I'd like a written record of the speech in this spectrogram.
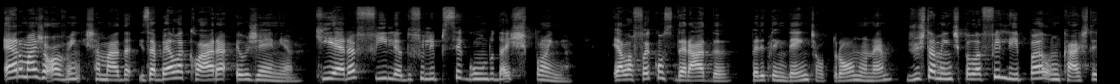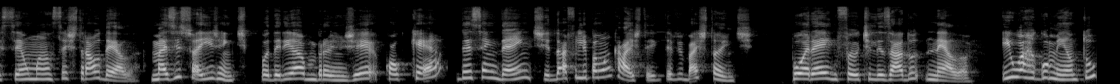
Era uma jovem chamada Isabela Clara Eugênia, que era filha do Felipe II da Espanha. Ela foi considerada pretendente ao trono, né? Justamente pela Filipa Lancaster ser uma ancestral dela. Mas isso aí, gente, poderia abranger qualquer descendente da Filipa Lancaster, e teve bastante. Porém, foi utilizado nela. E o argumento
